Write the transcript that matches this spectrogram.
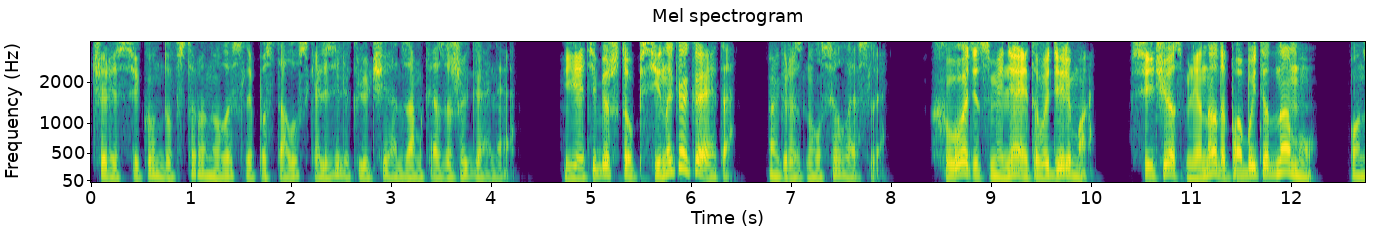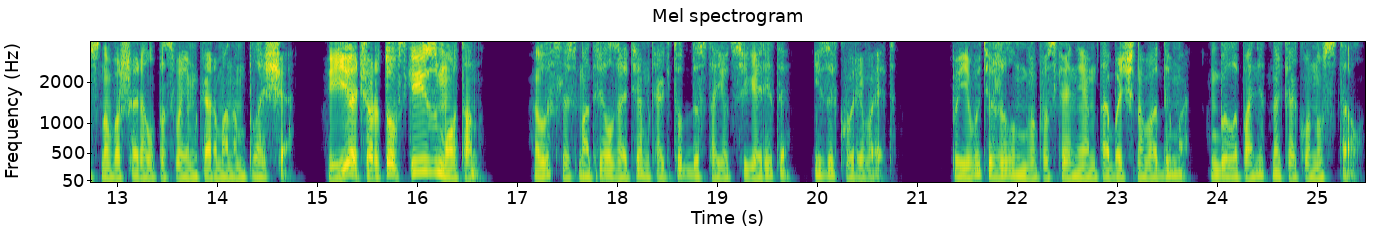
Через секунду в сторону Лесли по столу скользили ключи от замка зажигания. «Я тебе что, псина какая-то?» — огрызнулся Лесли. «Хватит с меня этого дерьма. Сейчас мне надо побыть одному». Он снова шарил по своим карманам плаща. «Я чертовски измотан». Лесли смотрел за тем, как тот достает сигареты и закуривает. По его тяжелым выпусканиям табачного дыма было понятно, как он устал.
